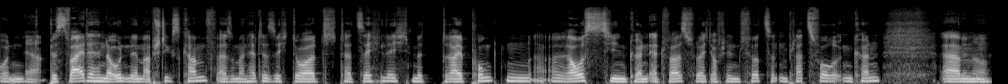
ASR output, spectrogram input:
und ja. bist weiterhin da unten im Abstiegskampf. Also man hätte sich dort tatsächlich mit drei Punkten rausziehen können, etwas, vielleicht auf den 14. Platz vorrücken können. Ähm, genau.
